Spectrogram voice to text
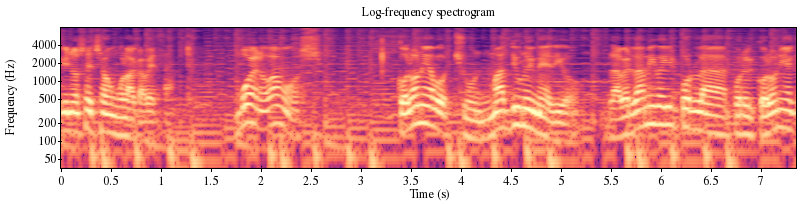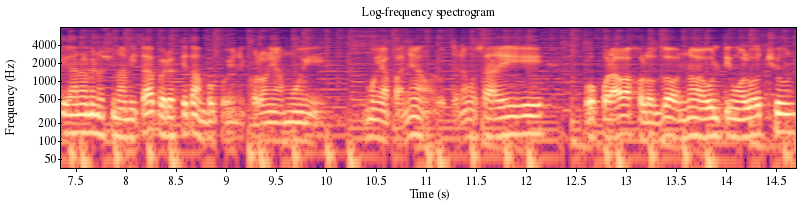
y nos echa humo la cabeza. Bueno, vamos. Colonia Bochun, más de uno y medio. La verdad me iba a ir por, la, por el Colonia que gana al menos una mitad, pero es que tampoco viene Colonia muy, muy apañado. Lo tenemos ahí o por abajo los dos, ¿no? El último el Bochun.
